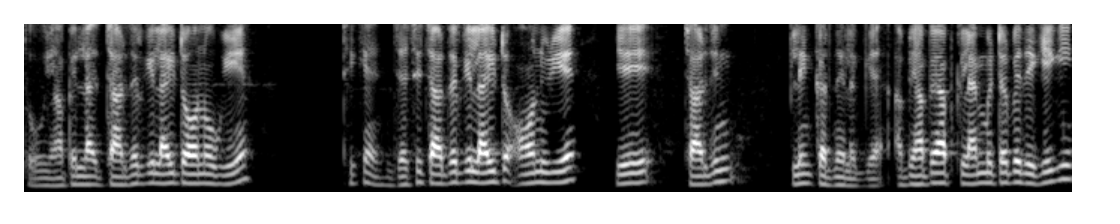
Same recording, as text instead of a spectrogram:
तो यहाँ पे चार्जर की लाइट ऑन हो गई है, ठीक है? जैसे चार्जर की लाइट ऑन हुई है, ये चार्जिंग ब्लिंक करने लग गया अब यहाँ पे आप क्लैम मीटर पे देखिए कि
